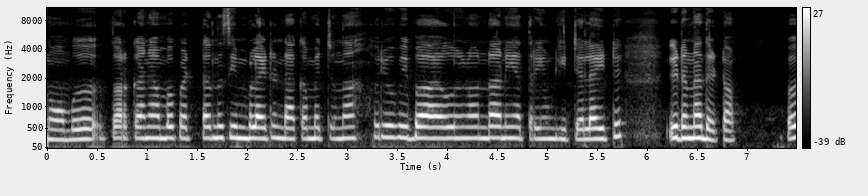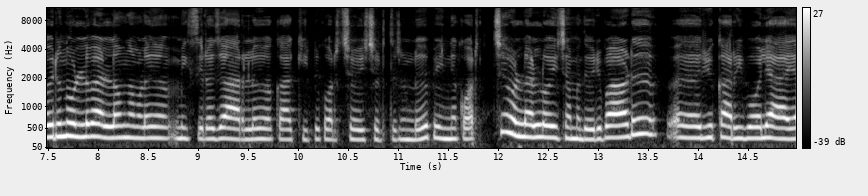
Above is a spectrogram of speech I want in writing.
നോമ്പ് തുറക്കാനാകുമ്പോൾ പെട്ടെന്ന് സിമ്പിളായിട്ട് ഉണ്ടാക്കാൻ പറ്റുന്ന ഒരു വിഭവം കൊണ്ടാണ് ഈ അത്രയും ഡീറ്റെയിൽ ആയിട്ട് ഇടുന്നത് കേട്ടോ അപ്പോൾ ഒരു നുള്ളു വെള്ളം നമ്മൾ മിക്സിയുടെ ജാറിൽ ഒക്കെ ആക്കിയിട്ട് കുറച്ച് ഒഴിച്ചെടുത്തിട്ടുണ്ട്. പിന്നെ കുറച്ച് വെള്ളം ഒഴിച്ചാൽ മതി. ഒരുപാട് ഒരു കറി പോലെ ആയ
